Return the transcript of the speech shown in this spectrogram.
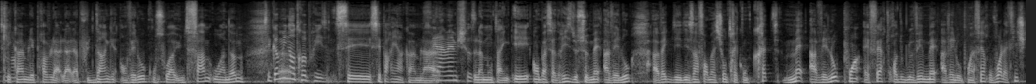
qui est quand même l'épreuve la, la- la plus dingue en vélo, qu'on soit une femme ou un homme. C'est comme une entreprise. C'est pas rien quand même C'est la la, même chose. la montagne. Et ambassadrice de ce mai à vélo avec des, des informations très concrètes. maiavélo.fr, www.maiavélo.fr. On voit l'affiche.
